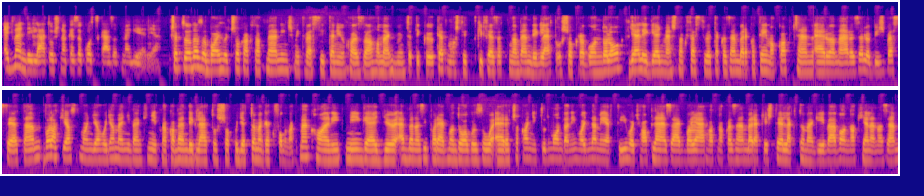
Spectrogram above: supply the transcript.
egy vendéglátósnak ez a kockázat megérje. Csak tudod, az a baj, hogy sokaknak már nincs mit veszíteniük azzal, ha megbüntetik őket. Most itt kifejezetten a vendéglátósokra gondolok. Ugye elég egymásnak feszültek az emberek a téma kapcsán, erről már az előbb is beszéltem. Valaki azt mondja, hogy amennyiben kinyitnak a vendéglátósok, ugye tömegek fognak meghalni, míg egy ebben az iparágban dolgozó erre csak annyit tud mondani, hogy nem érti, hogyha a plázákba járhatnak az emberek, és tényleg tömegével vannak jelen az emberek,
